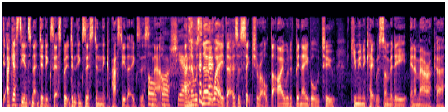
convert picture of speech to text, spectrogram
the I guess the internet did exist, but it didn't exist in the capacity that exists Oh, now. gosh, yeah. And there was no way that as a six-year-old that I would have been able to communicate with somebody in America,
